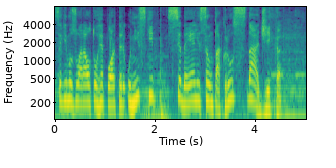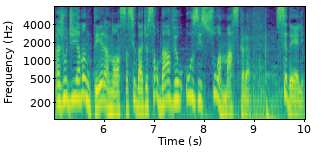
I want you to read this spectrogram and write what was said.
Seguimos o Arauto Repórter Unisque, CDL Santa Cruz, da a dica. Ajude a manter a nossa cidade saudável, use sua máscara. CDL.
